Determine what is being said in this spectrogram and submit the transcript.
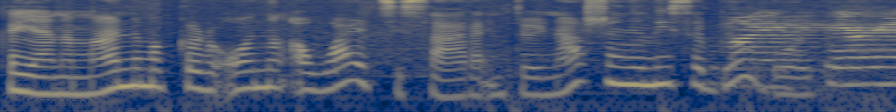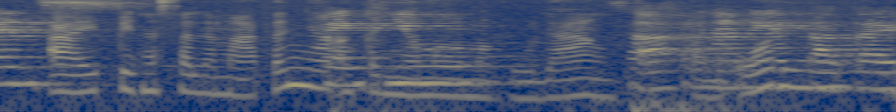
Kaya naman na magkaroon ng award si Sarah internationally sa Billboard parents, ay pinasalamatan niya ang kanyang mga magulang. sa Panoorin. tatay,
